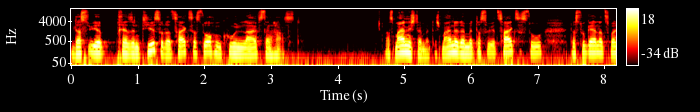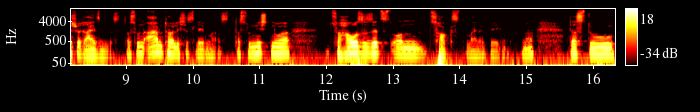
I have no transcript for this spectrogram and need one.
dass du ihr präsentierst oder zeigst, dass du auch einen coolen Lifestyle hast. Was meine ich damit? Ich meine damit, dass du ihr zeigst, dass du, dass du gerne zum Beispiel reisen bist, dass du ein abenteuerliches Leben hast, dass du nicht nur zu Hause sitzt und zockst, meinetwegen. Ne? Dass du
